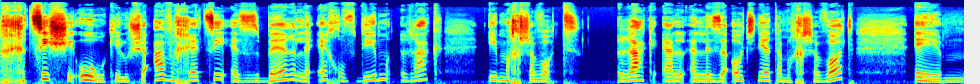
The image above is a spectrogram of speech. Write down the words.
חצי שיעור, כאילו שעה וחצי הסבר לאיך עובדים רק עם מחשבות. רק על, על לזהות שנייה את המחשבות. אמ,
